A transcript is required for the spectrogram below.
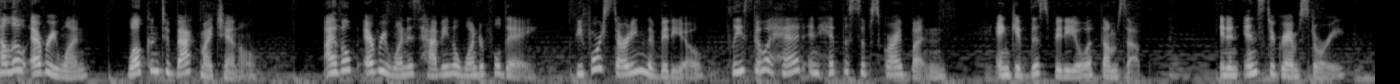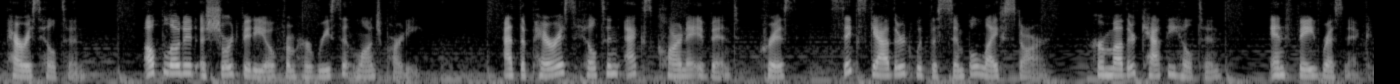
Hello everyone, welcome to back my channel. I hope everyone is having a wonderful day. Before starting the video, please go ahead and hit the subscribe button and give this video a thumbs up. In an Instagram story, Paris Hilton uploaded a short video from her recent launch party. At the Paris Hilton X Klarna event, Kris, Six gathered with the Simple Life star, her mother Kathy Hilton, and Faye Resnick.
